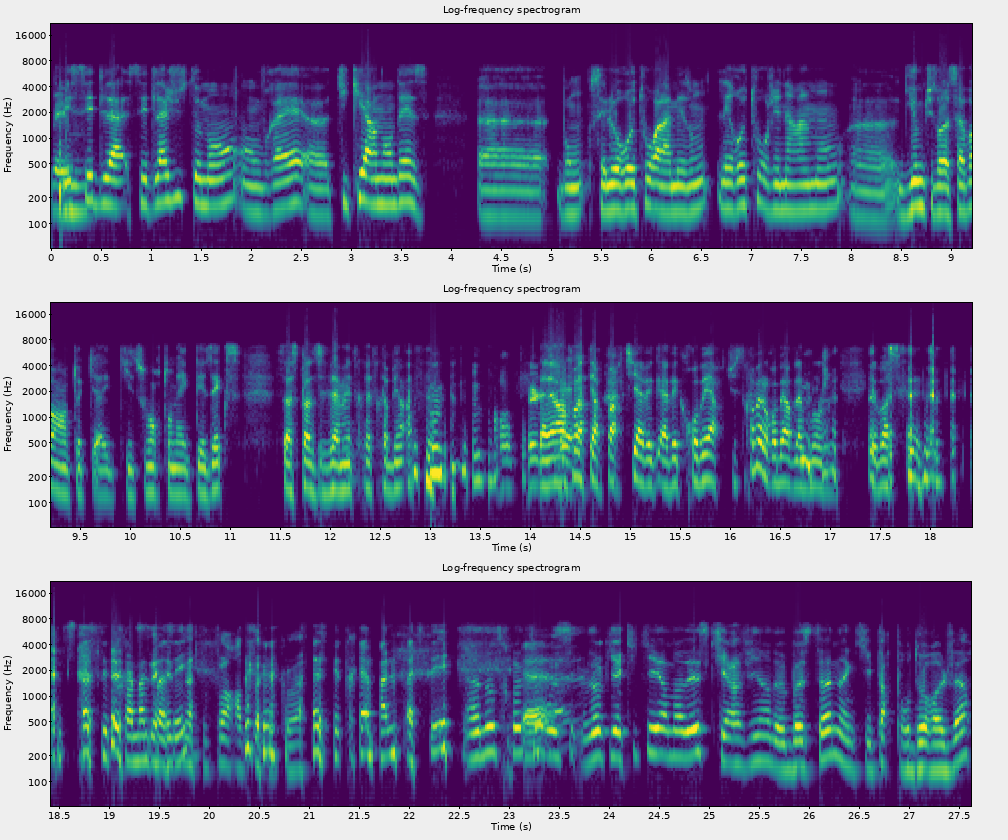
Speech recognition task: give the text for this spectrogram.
mais- Mais c'est de la, c'est de l'ajustement en vrai. Euh, Kiki Hernandez, euh, bon, c'est le retour à la maison. Les retours généralement, euh, Guillaume, tu devrais le savoir, hein, toi qui, qui es souvent retourné avec tes ex, ça se passe jamais très très bien. La dernière fois que t'es reparti avec avec Robert, tu te rappelles Robert de la boulangerie? Et ben c'est- ça s'est très mal passé. N'importe quoi. Ça s'est très mal passé. Un autre retour Euh, aussi. Donc il y a Kiki Hernandez qui revient de Boston, qui part pour deux releveurs.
